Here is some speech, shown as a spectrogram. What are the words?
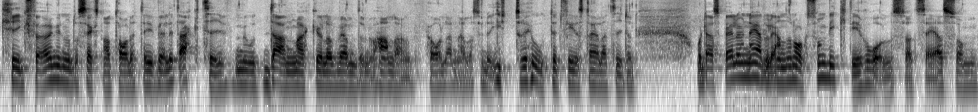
Krigföringen under 1600-talet är ju väldigt aktiv mot Danmark eller vem det nu handlar om, Polen eller så. Det yttre hotet finns där hela tiden. Och där spelar ju Nederländerna också en viktig roll så att säga som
